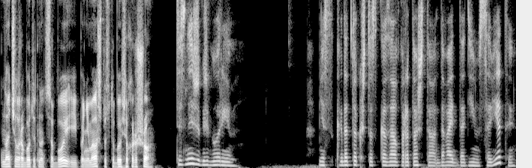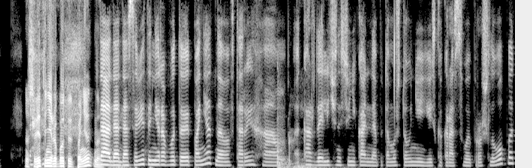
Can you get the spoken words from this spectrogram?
начал работать над собой и понимал, что с тобой все хорошо. Ты знаешь, Григорий, мне когда только что сказал про то, что давай дадим советы, Но советы не работают, понятно? Да, да, да, советы не работают, понятно. Во-вторых, каждая личность уникальная, потому что у нее есть как раз свой прошлый опыт,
